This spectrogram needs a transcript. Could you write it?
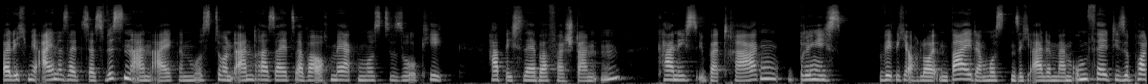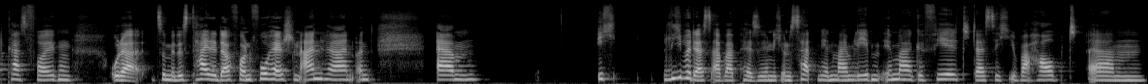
weil ich mir einerseits das Wissen aneignen musste und andererseits aber auch merken musste, so, okay, habe ich selber verstanden, kann ich es übertragen, bringe ich es wirklich auch Leuten bei. Da mussten sich alle in meinem Umfeld diese Podcast-Folgen oder zumindest Teile davon vorher schon anhören. Und ähm, ich liebe das aber persönlich und es hat mir in meinem Leben immer gefehlt, dass ich überhaupt ähm,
